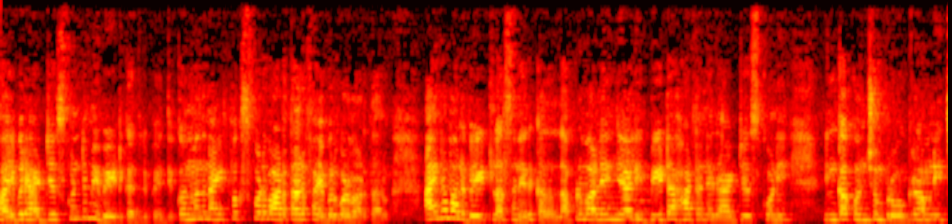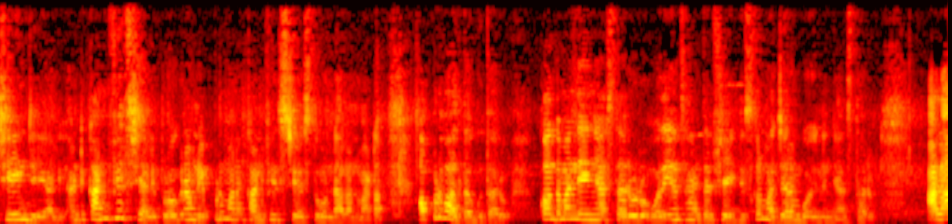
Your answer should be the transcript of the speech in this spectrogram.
ఫైబర్ యాడ్ చేసుకుంటే మీ వెయిట్ కదిలిపోయింది కొంతమంది నైట్ వర్క్స్ కూడా వాడతారు ఫైబర్ కూడా వాడతారు. అయినా వాళ్ళ వెయిట్ లాస్ అనేది కదలదు. అప్పుడు వాళ్ళు ఏం చేయాలి? బీటా హార్ట్ అనేది యాడ్ చేసుకొని ఇంకా కొంచెం ప్రోగ్రామ్ని చేంజ్ చేయాలి. అంటే కన్ఫ్యూజ్ చేయాలి. ప్రోగ్రామ్ని ఎప్పుడు మనం కన్ఫ్యూజ్ చేస్తూ ఉండాలన్నమాట. అప్పుడు వాళ్ళు తగ్గుతారు. కొంతమంది ఏం చేస్తారు? ఉదయం సాయంత్రం షేక్ తీసుకొని మధ్యాహ్నం భోజనం చేస్తారు. అలా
